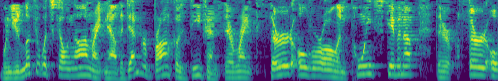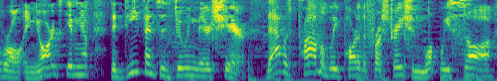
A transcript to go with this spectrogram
When you look at what's going on right now, the Denver Broncos defense, they're ranked third overall in points given up. They're third overall in yards giving up. The defense is doing their share. That was probably part of the frustration, what we saw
